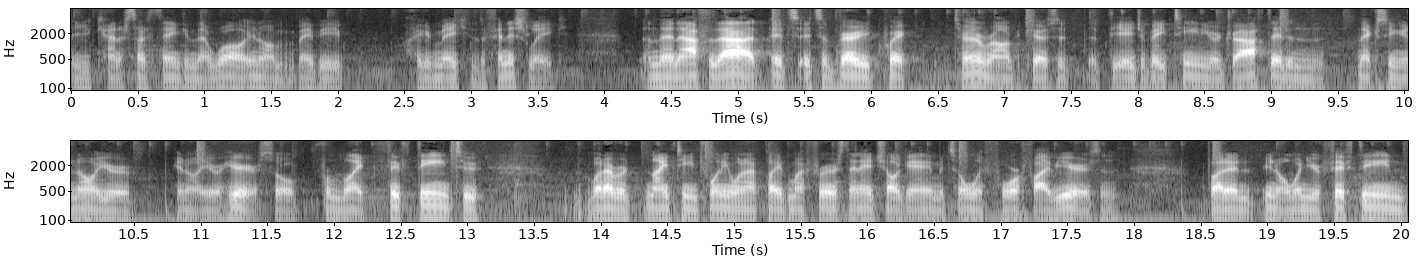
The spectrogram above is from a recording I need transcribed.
you kind of start thinking that well, you know, maybe I could make it to the Finnish league. And then after that, it's it's a very quick turnaround because at, the age of 18 you're drafted, and next thing you know you're you know you're here. So from like 15 to whatever 19, 20 when I played my first NHL game, it's only four or five years, and But in, you know, when you're 15,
